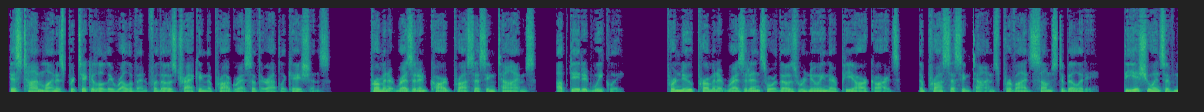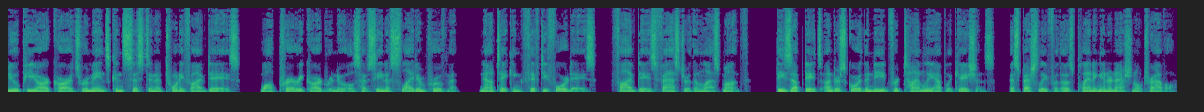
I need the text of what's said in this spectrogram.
This timeline is particularly relevant for those tracking the progress of their applications. Permanent resident card processing times, updated weekly. For new permanent residents or those renewing their PR cards, the processing times provide some stability. The issuance of new PR cards remains consistent at 25 days, while PR card renewals have seen a slight improvement, now taking 54 days, 5 days faster than last month. These updates underscore the need for timely applications, especially for those planning international travel.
